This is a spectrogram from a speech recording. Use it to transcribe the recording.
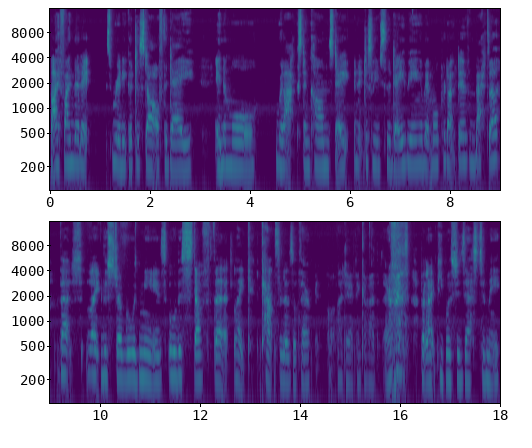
But I find that it's really good to start off the day in a more relaxed and calm state, and it just leads to the day being a bit more productive and better. That's like the struggle with me is all this stuff that like counselors or therapists. I don't think I've had a therapist, but like people suggest to me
